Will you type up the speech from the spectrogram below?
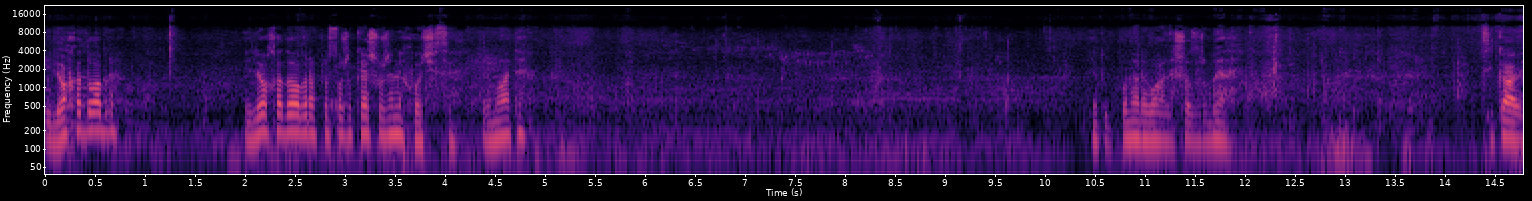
І Льоха добре. І Льоха добре, просто вже що вже не хочеться тримати. І тут понаривали, що зробили. Цікаві.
